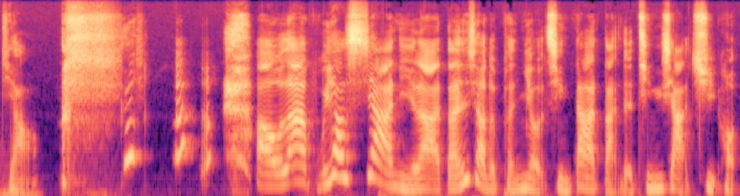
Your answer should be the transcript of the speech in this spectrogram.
掉。好啦，不要吓你啦，胆小的朋友，请大胆的听下去哈。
